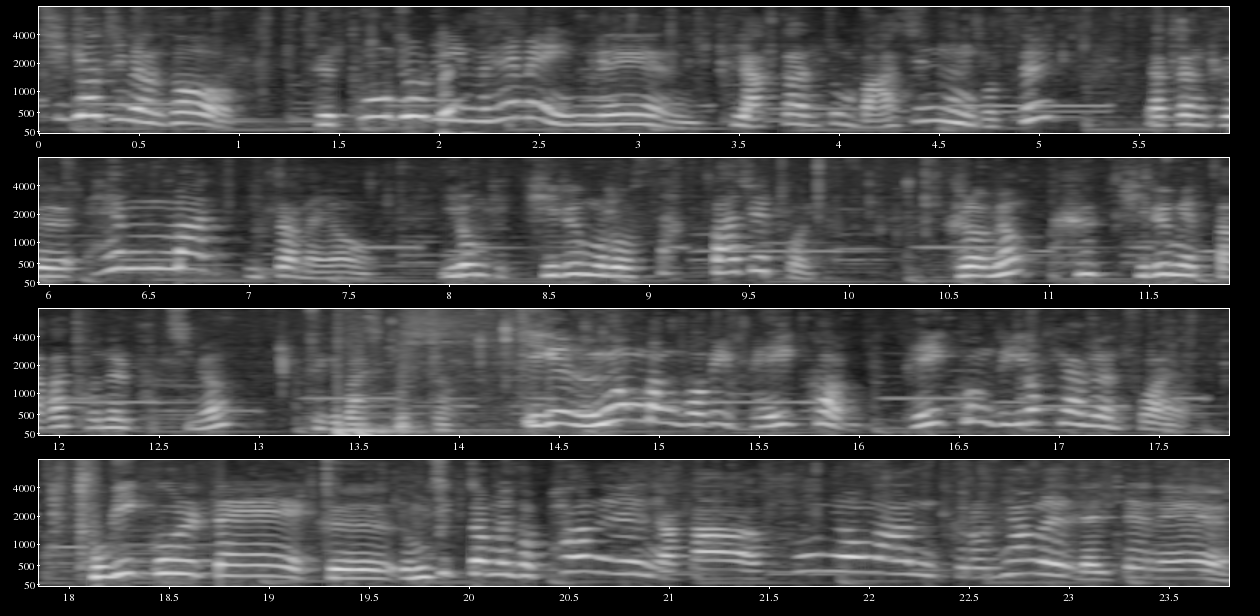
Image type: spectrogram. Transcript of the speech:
튀겨지면서 그 통조림 햄에 있는 그 약간 좀 맛있는 것들? 약간 그 햄맛 있잖아요. 이런 게 기름으로 싹 빠질 거예요. 그러면 그 기름에다가 전을 부치면 되게 맛있겠죠? 이게 응용 방법이 베이컨. 베이컨도 이렇게 하면 좋아요. 고기 구울 때 그 음식점에서 파는 약간 훈연한 그런 향을 낼 때는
